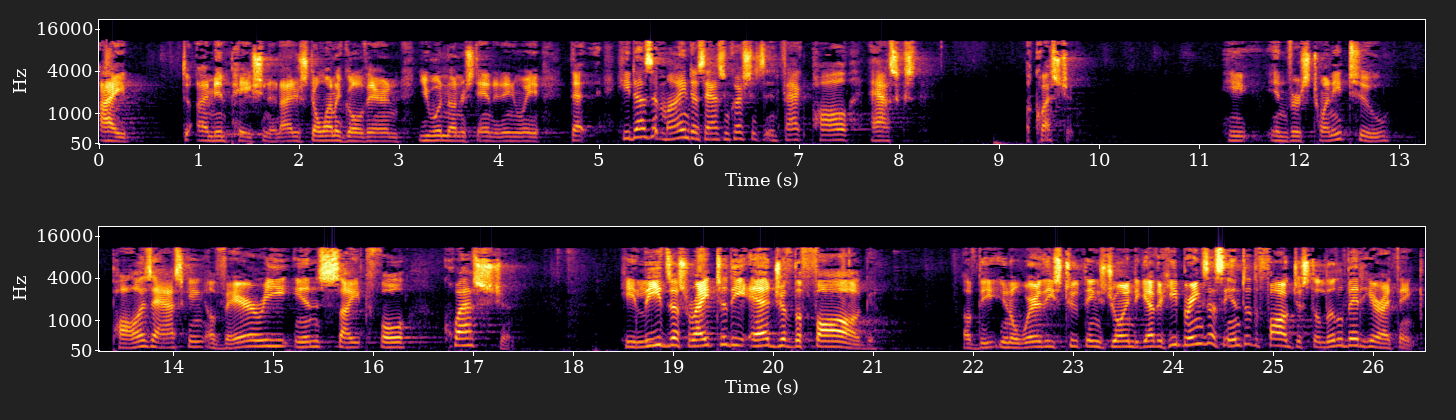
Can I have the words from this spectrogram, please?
I, I'm impatient and I just don't want to go there and you wouldn't understand it anyway. That he doesn't mind us asking questions. In fact, Paul asks a question. He, in verse 22, Paul is asking a very insightful question. He leads us right to the edge of the fog of the, you know, where these two things join together. He brings us into the fog just a little bit here, I think.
